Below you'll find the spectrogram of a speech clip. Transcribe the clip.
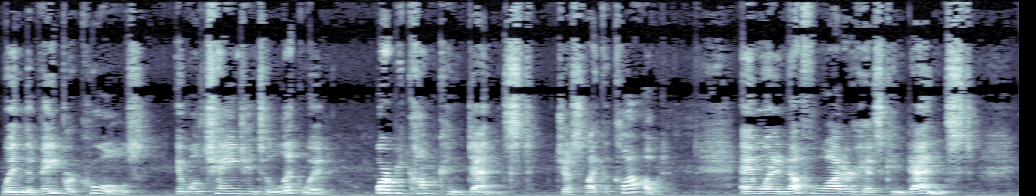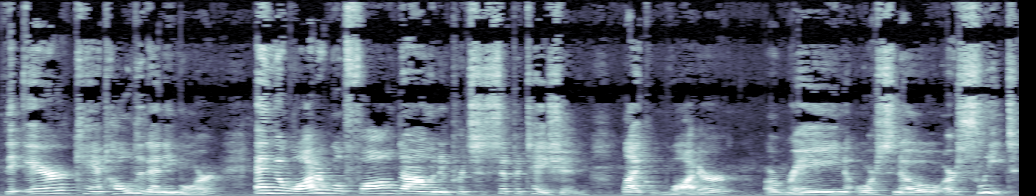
When the vapor cools, it will change into liquid or become condensed, just like a cloud. And when enough water has condensed, the air can't hold it anymore, and the water will fall down in precipitation, like water or rain or snow or sleet.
